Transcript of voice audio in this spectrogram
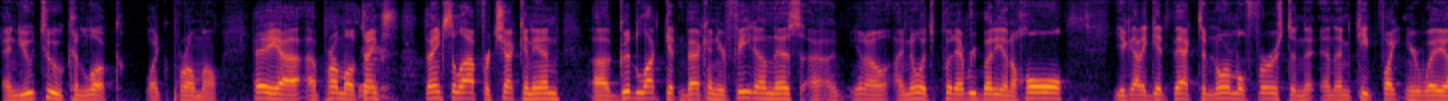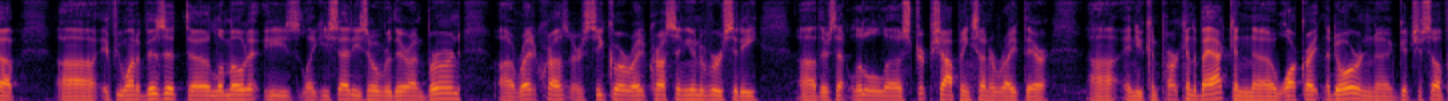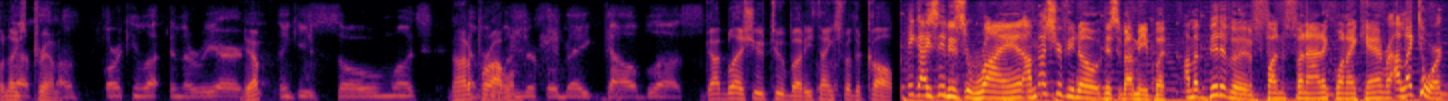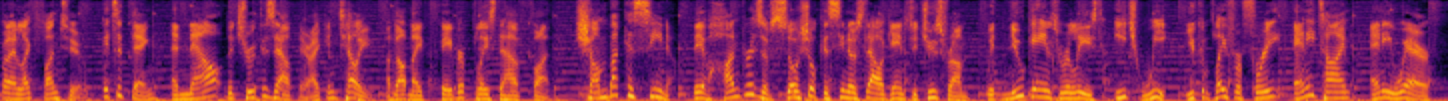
and you too can look like promo. Hey, uh, uh, promo, sir. thanks, thanks a lot for checking in. Uh, good luck getting back on your feet on this. Uh, you know, I know it's put everybody in a hole. You got to get back to normal first, and and then keep fighting your way up. Uh, if you want to visit uh, Lamoda, he's like he said, he's over there on Burn, uh, right across or Secor, right across from the university. Uh, there's that little uh, strip shopping center right there, uh, and you can park in the back and uh, walk right in the door and uh, get yourself a nice That's trim. Our parking lot in the rear. Yep. Thank you so much. Not a Have problem. wonderful day. God bless. God bless you too, buddy. Thanks for the call. Hey guys, it is Ryan. I'm not sure if you know this about me, but I'm a bit of a fun fanatic when I can. I like to work, but I like fun too. It's a thing. And now the truth is out there. I can tell you about my favorite place to have fun. Chumba Casino. They have hundreds of social casino style games to choose from with new games released each week. You can play for free anytime, anywhere.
